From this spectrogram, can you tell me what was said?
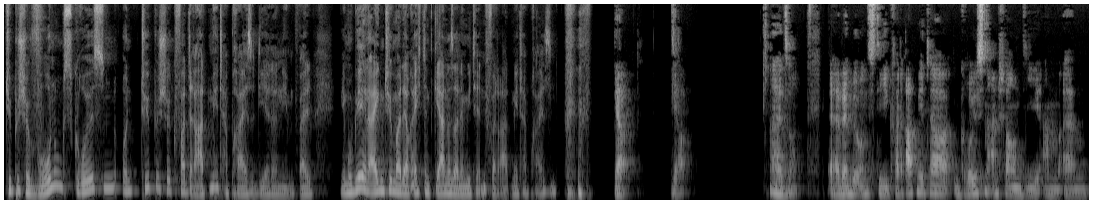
typische Wohnungsgrößen und typische Quadratmeterpreise, die ihr da nehmt? Weil ein Immobilieneigentümer, der rechnet gerne seine Miete in Quadratmeterpreisen. Ja, ja. Also, äh, wenn wir uns die Quadratmetergrößen anschauen, die am ähm,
